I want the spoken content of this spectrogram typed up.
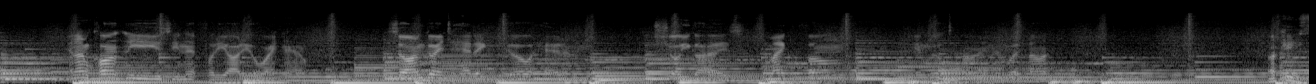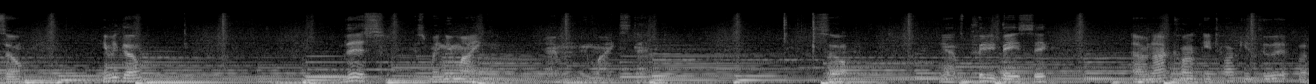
and I'm currently using it for the audio right now. So I'm going to head and go ahead and show you guys the microphone in real time and whatnot. Okay, so here we go. This is my new mic and my new mic stand. So, yeah, it's pretty basic. I'm not currently talking through it, but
